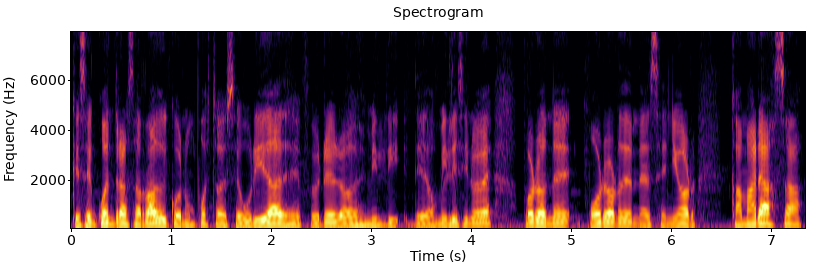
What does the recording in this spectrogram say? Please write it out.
que se encuentra cerrado y con un puesto de seguridad desde febrero de, 2019 por, por orden del señor Camaraza,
